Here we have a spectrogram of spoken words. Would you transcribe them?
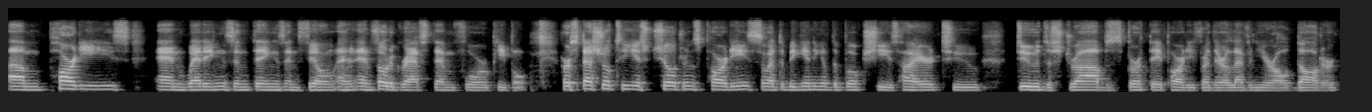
um, parties and weddings and things and film and, and photographs them for people. Her specialty is children's parties. So at the beginning of the book, she's hired to do the Straub's birthday party for their 11 year old daughter.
